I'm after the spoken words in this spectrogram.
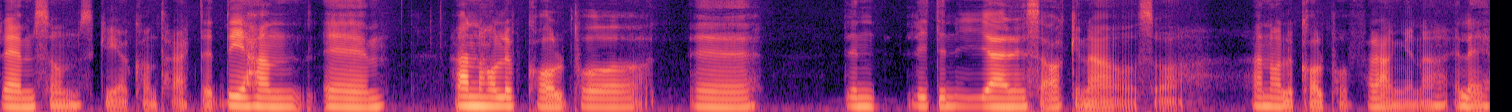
Prem som skrev kontraktet. Det är han, eh, han håller koll på eh, den lite nyare sakerna och så. Han håller koll på farangerna eller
